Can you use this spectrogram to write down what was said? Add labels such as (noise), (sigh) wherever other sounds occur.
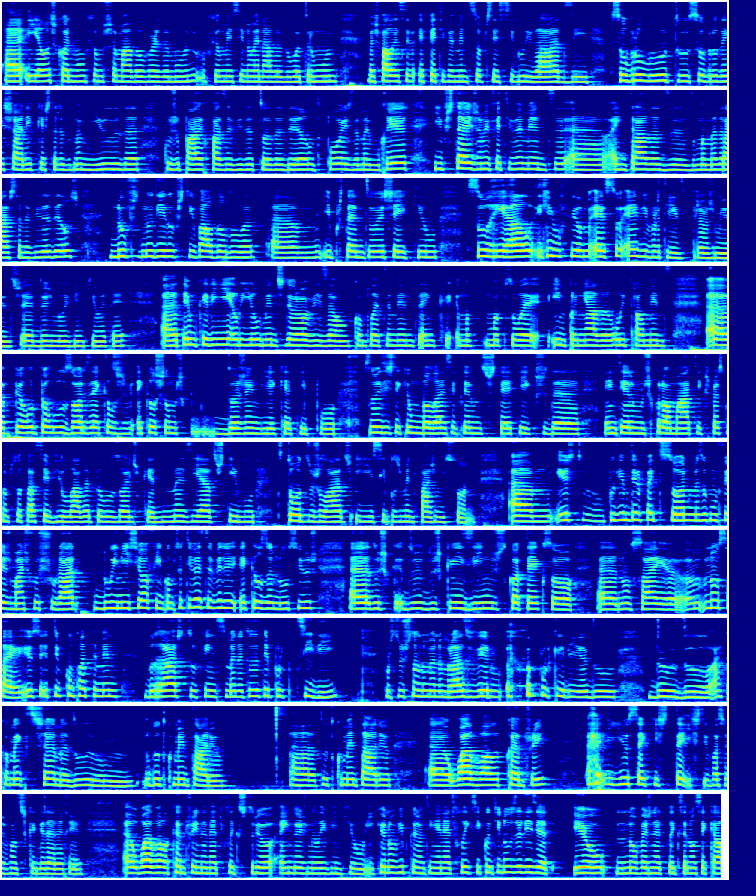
Uh, e ela escolhe-me um filme chamado Over the Moon. O filme em si não é nada do outro mundo, mas fala efetivamente sobre sensibilidades e sobre o luto, sobre o deixar ir, que a história de uma miúda cujo pai refaz a vida toda dele depois da mãe morrer e festejam efetivamente a, a entrada de, de uma madrasta na vida deles no, no dia do Festival da Lua. Um, e portanto eu achei aquilo surreal (laughs) e o filme é, é divertido para os miúdos, é de 2021 até. Uh, tem um bocadinho ali elementos de Eurovisão completamente, em que uma, uma pessoa é emprenhada literalmente uh, pelo, pelos olhos, é aqueles, aqueles filmes de hoje em dia que é tipo, se não existe aqui um balanço em termos estéticos, de, em termos cromáticos, parece que uma pessoa está a ser violada pelos olhos porque é demasiado estímulo de todos os lados e simplesmente faz-me sono. Um, este podia-me ter feito sono, mas o que me fez mais foi chorar do início ao fim, como se eu estivesse a ver aqueles anúncios uh, dos, do, dos cãezinhos, Scotex ou uh, não sei, uh, não sei, eu, eu tive completamente de rastro o fim de semana todo, até porque decidi, por sugestão do meu namorado, (laughs) ver a porcaria do, do, do ai, como é que se chama, do, um, do documentário, do documentário Wild Wild Country, (laughs) e eu sei que isto, tem, isto vocês vão se escangalhar a rir. A Wild Wild Country na Netflix estreou em 2021 e que eu não vi porque eu não tinha Netflix e continuo-vos a dizer eu não vejo Netflix a não ser que,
